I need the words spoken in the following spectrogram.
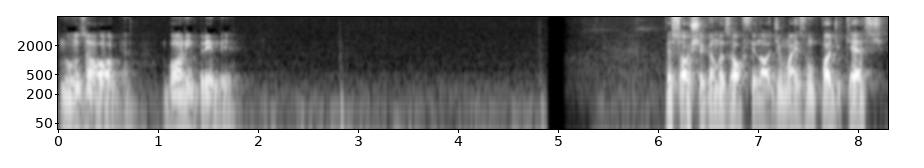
Mãos à obra, bora empreender. Pessoal, chegamos ao final de mais um podcast.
